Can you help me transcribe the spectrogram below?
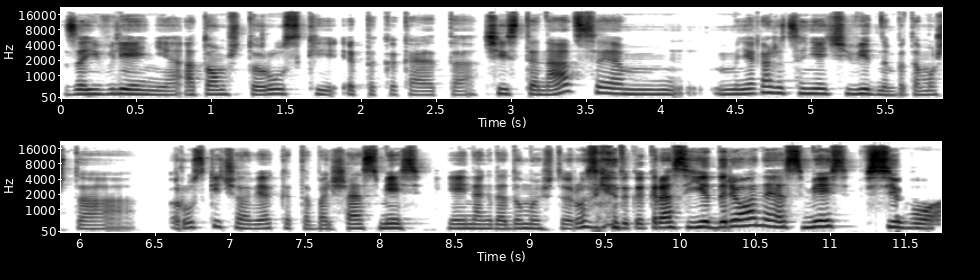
заявление о том, что русский это какая-то чистая нация, мне кажется, не очевидно, потому что русский человек это большая смесь. Я иногда думаю, что русский это как раз ядреная смесь всего.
